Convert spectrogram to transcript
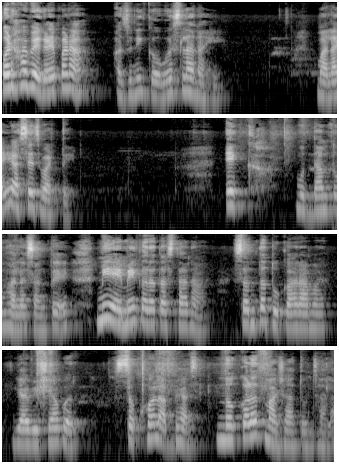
पण हा वेगळेपणा अजूनही गवसला नाही. मलाही असेच वाटते. एक मुद्दाम तुम्हाला सांगते. मी एम ए करत असताना संत तुकाराम या विषयावर सखोल अभ्यास नकळत माझ्या हातून झाला.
